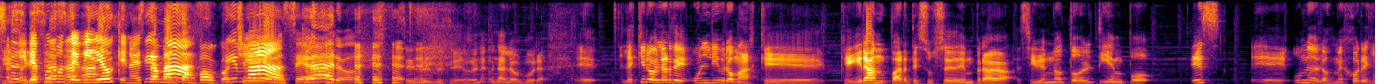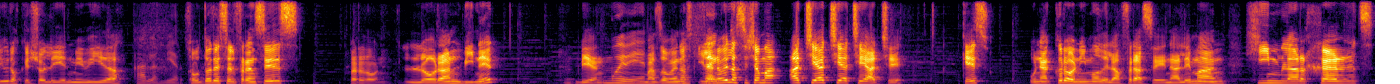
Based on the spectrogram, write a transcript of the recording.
Sí, sí, y después Montevideo, que no ¿Qué está mal más? tampoco, ¿Qué che, más? o sea. Claro. Sí, sí, sí, sí, una, una locura. Eh, les quiero hablar de un libro más que, que gran parte sucede en Praga, si bien no todo el tiempo. Es eh, uno de los mejores libros que yo leí en mi vida. Ah, la mierda. Su autor es el francés, perdón, Laurent Binet. Bien, Muy bien, Más o menos. Y la novela se llama HHHH, que es un acrónimo de la frase en alemán Himmler, Herz,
